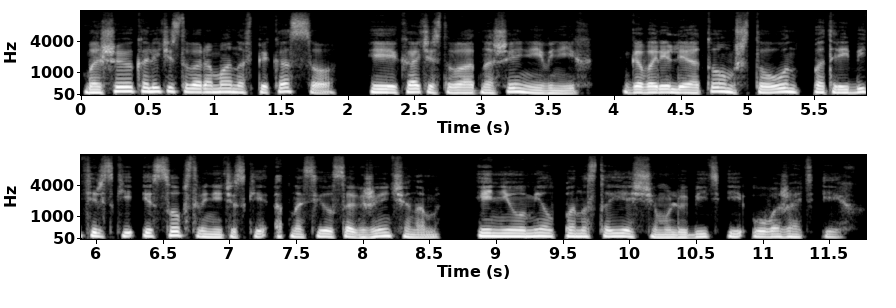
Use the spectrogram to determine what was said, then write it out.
Большое количество романов Пикассо и качество отношений в них говорили о том, что он потребительски и собственнически относился к женщинам и не умел по-настоящему любить и уважать их.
